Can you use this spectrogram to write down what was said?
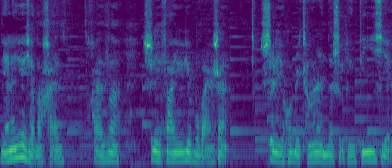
年龄越小的孩子，孩子视力发育越不完善，视力会比成人的水平低一些。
